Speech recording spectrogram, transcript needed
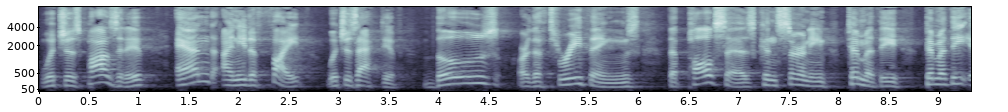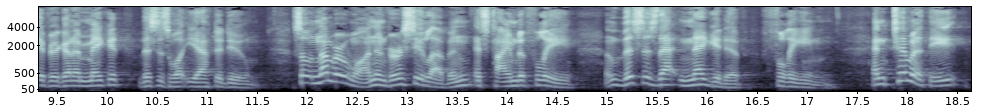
which is positive. And I need to fight, which is active. Those are the three things that Paul says concerning Timothy. Timothy, if you're going to make it, this is what you have to do. So, number one, in verse 11, it's time to flee. And this is that negative fleeing. And Timothy,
